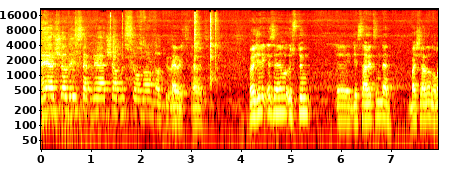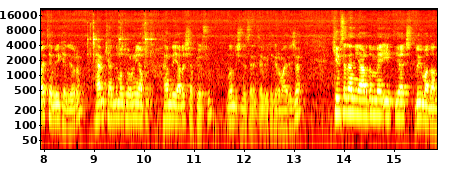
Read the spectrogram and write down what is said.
Ne yaşadıysak, ne yaşamışsa onu anlatıyoruz. Evet. Evet. Öncelikle seni bu üstün e, cesaretinden, başarından dolayı tebrik ediyorum. Hem kendi motorunu yapıp hem de yarış yapıyorsun. Bunun için de seni tebrik ediyorum ayrıca. Kimseden yardım ve ihtiyaç duymadan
